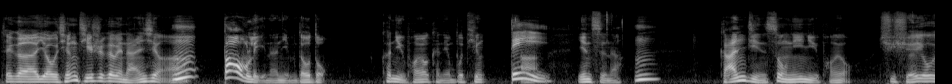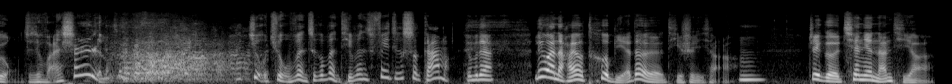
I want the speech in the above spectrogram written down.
这个友情提示各位男性啊，嗯？道理呢你们都懂，可女朋友肯定不听，对。啊。因此呢，嗯，赶紧送你女朋友去学游泳，这就完事儿了嘛。就就问这个问题，问费这个事干嘛？对不对？另外呢，还要特别的提示一下啊，嗯，这个千年难题啊，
